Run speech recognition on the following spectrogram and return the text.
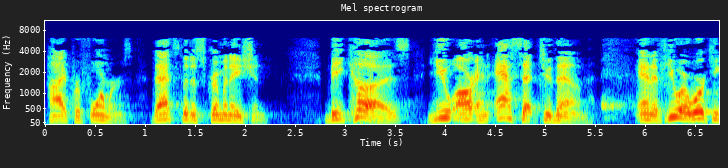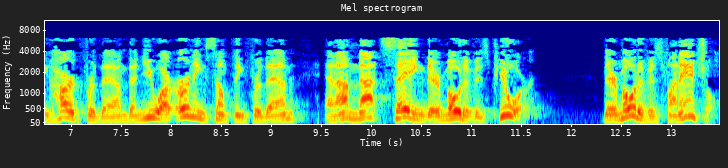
high performers. That's the discrimination. Because you are an asset to them. And if you are working hard for them, then you are earning something for them. And I'm not saying their motive is pure. Their motive is financial.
